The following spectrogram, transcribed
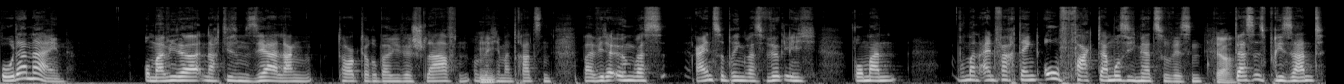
oder nein? Um mal wieder nach diesem sehr langen Talk darüber, wie wir schlafen und welche Matratzen, mal wieder irgendwas reinzubringen, was wirklich, wo man, wo man einfach denkt, oh fuck, da muss ich mehr zu wissen. Ja. Das ist brisant,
